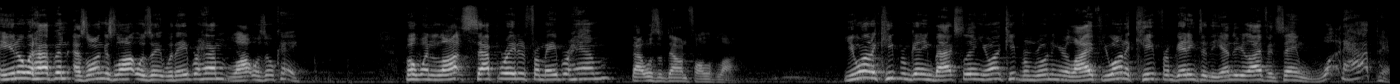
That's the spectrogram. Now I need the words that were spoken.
And you know what happened? As long as Lot was with Abraham, Lot was okay. But when Lot separated from Abraham, that was the downfall of Lot. You want to keep from getting backslidden? You want to keep from ruining your life? You want to keep from getting to the end of your life and saying, What happened?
